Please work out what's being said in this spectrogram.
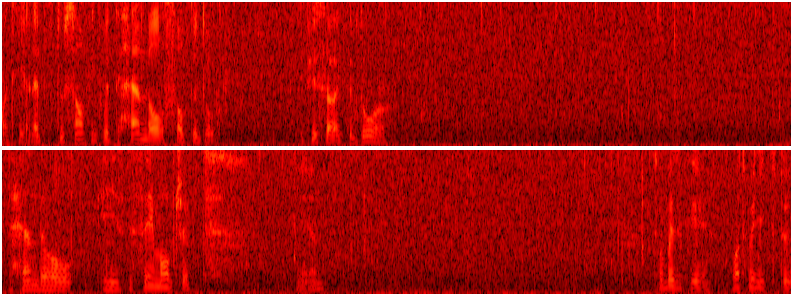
But here let's do something with the handles of the door. If you select the door the handle is the same object. Yeah so basically what we need to do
